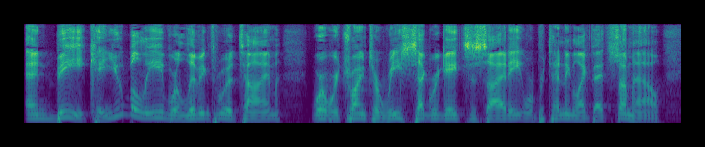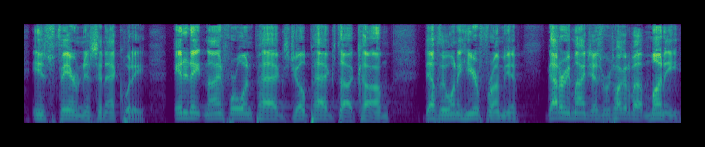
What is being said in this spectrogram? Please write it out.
And B, can you believe we're living through a time where we're trying to resegregate society? We're pretending like that somehow is fairness and equity. 888-941-PAGS, joepags.com. Definitely want to hear from you. Got to remind you, as we're talking about money,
